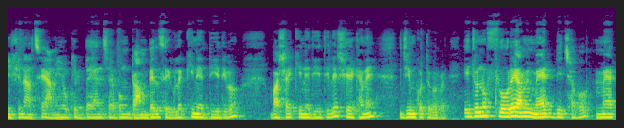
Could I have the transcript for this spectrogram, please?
মেশিন আছে, আমি ওকে বেঞ্চ এবং ডাম্বেলস এগুলো কিনে দিয়ে দিব। বাসায় কিনে দিয়ে দিলে সে এখানে জিম করতে পারবে। এই জন্য ফ্লোরে আমি ম্যাট বিছাবো। ম্যাট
